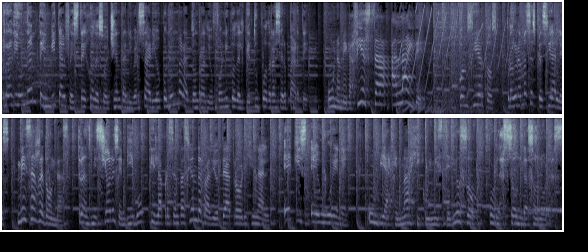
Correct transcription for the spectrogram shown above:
Radio UNAM te invita al festejo de su 80 aniversario con un maratón radiofónico del que tú podrás ser parte. Una mega fiesta al aire. Conciertos, programas especiales, mesas redondas, transmisiones en vivo y la presentación del radioteatro original XEUN. Un viaje mágico y misterioso por las ondas sonoras.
